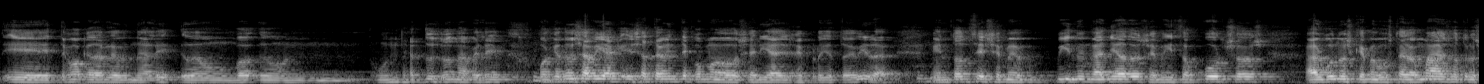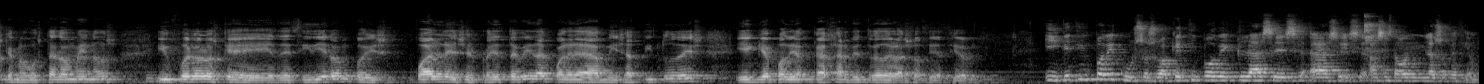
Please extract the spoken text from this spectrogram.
eh, tengo que darle una, un, un, un a Belén porque no sabía exactamente cómo sería ese proyecto de vida. Entonces se me vino engañado, se me hizo cursos, algunos que me gustaron más, otros que me gustaron menos y fueron los que decidieron pues cuál es el proyecto de vida, cuáles eran mis actitudes y en qué podía encajar dentro de la asociación. ¿Y qué tipo de cursos o a qué tipo de clases has, estado en la asociación?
